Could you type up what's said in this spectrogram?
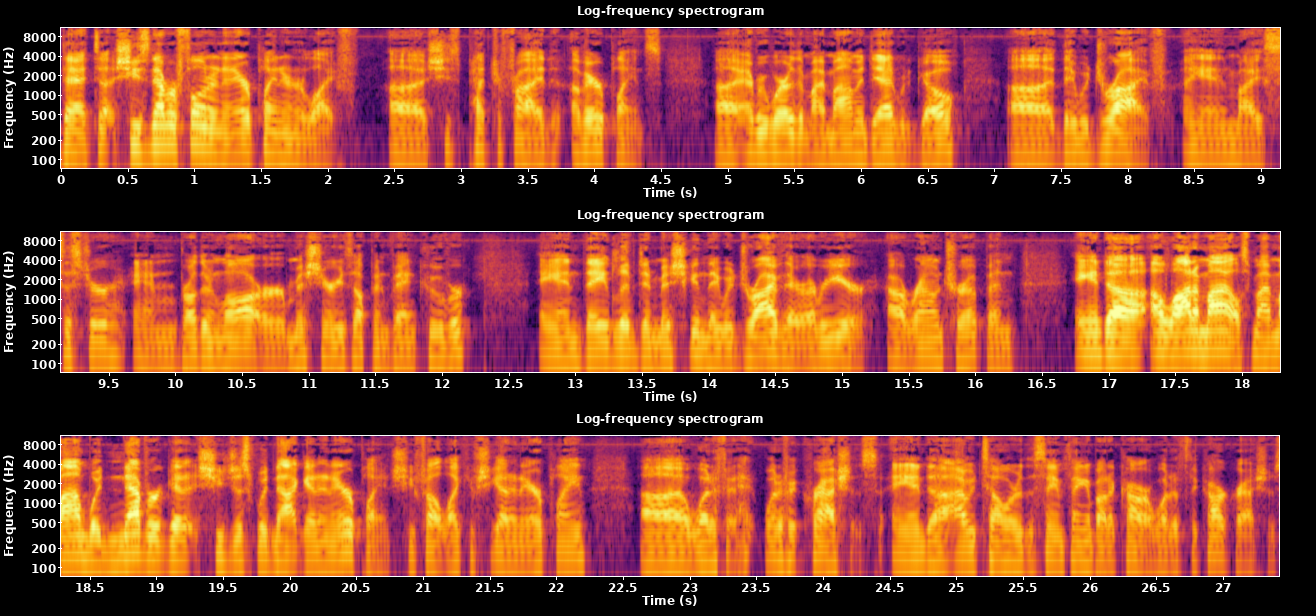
that uh, she's never flown in an airplane in her life. Uh, she's petrified of airplanes. everywhere that my mom and dad would go, uh, they would drive. And my sister and brother in law are missionaries up in Vancouver, and they lived in Michigan. They would drive there every year, round trip, and and uh, a lot of miles. My mom would never get it. She just would not get an airplane. She felt like if she got an airplane, uh, what if it what if it crashes? And uh, I would tell her the same thing about a car. What if the car crashes?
